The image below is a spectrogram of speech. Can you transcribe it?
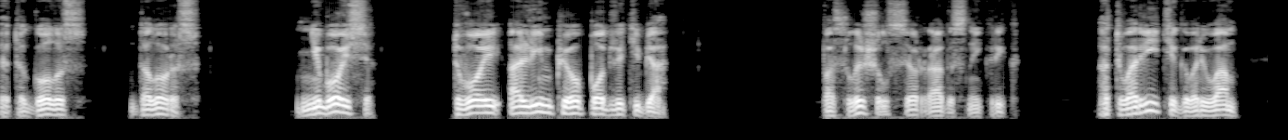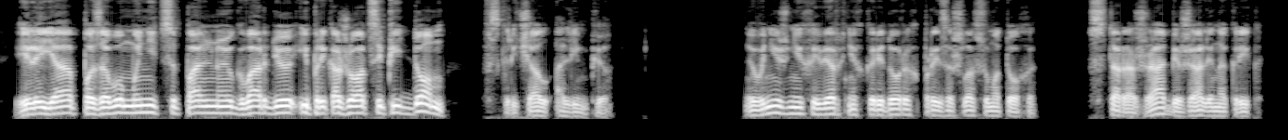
Это голос Долорес. Не бойся, твой Олимпио подле тебя. Послышался радостный крик. Отворите, говорю вам, или я позову муниципальную гвардию и прикажу оцепить дом, — вскричал Олимпио. В нижних и верхних коридорах произошла суматоха. Сторожа бежали на крик.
